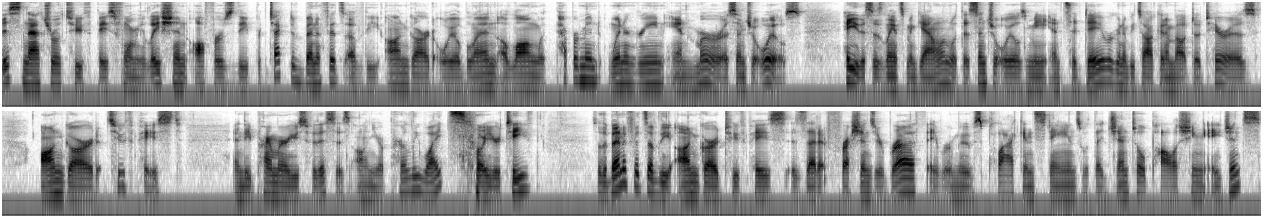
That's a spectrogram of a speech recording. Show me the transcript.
This natural toothpaste formulation offers the protective benefits of the On Guard oil blend along with peppermint, wintergreen, and myrrh essential oils. Hey, this is Lance McGowan with Essential Oils Me, and today we're going to be talking about doTERRA's On Guard toothpaste. And the primary use for this is on your pearly whites or your teeth. So the benefits of the On Guard toothpaste is that it freshens your breath, it removes plaque and stains with a gentle polishing agents,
